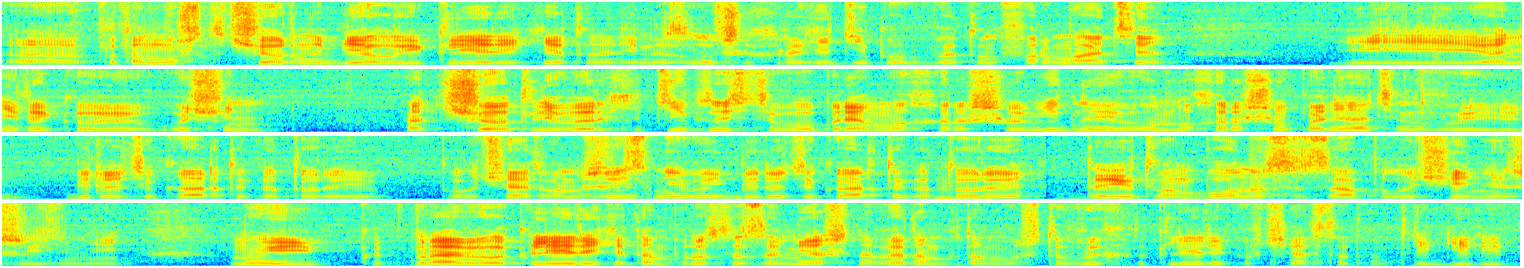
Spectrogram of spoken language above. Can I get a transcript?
uh-huh. потому что черно-белые клерики это один из лучших архетипов в этом формате, и они такой очень отчетливый архетип, то есть его прямо хорошо видно, его он хорошо понятен. Вы берете карты, которые получают вам жизнь, и вы берете карты, которые mm-hmm. дают вам бонусы за получение жизней. Ну и, как правило, клерики там просто замешаны в этом, потому что выход клериков часто там триггерит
